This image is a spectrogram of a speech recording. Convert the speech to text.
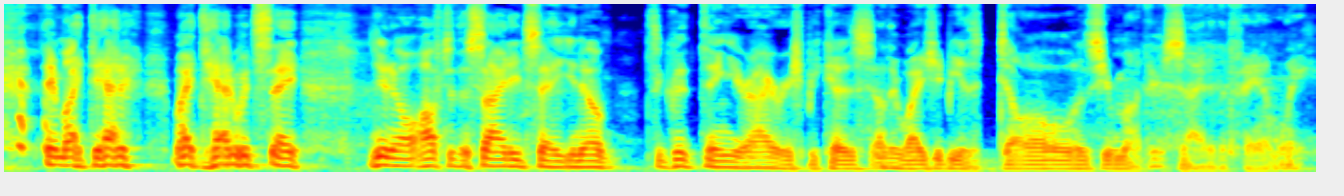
and my dad, my dad would say, you know, off to the side, he'd say, you know, it's a good thing you're Irish because otherwise you'd be as dull as your mother's side of the family.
